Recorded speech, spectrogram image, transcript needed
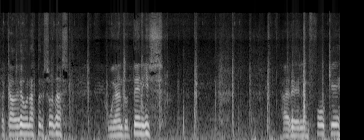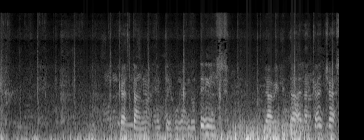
acá veo unas personas jugando tenis. Haré el enfoque. Acá están la gente jugando tenis. Ya habilitadas las canchas.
